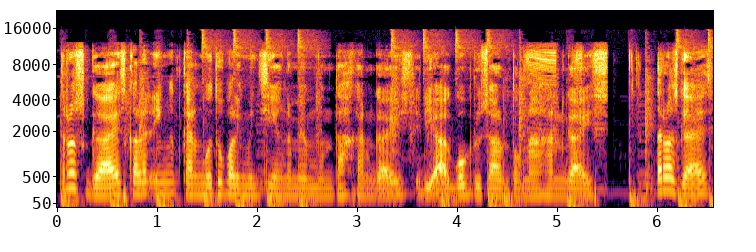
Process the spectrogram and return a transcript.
Terus guys kalian inget kan gue tuh paling benci yang namanya muntah kan guys? Jadi ya gue berusaha untuk nahan guys. Terus guys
